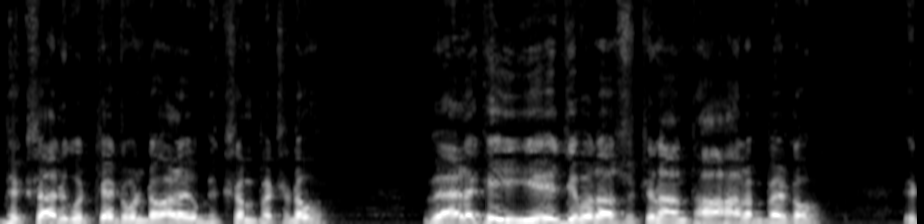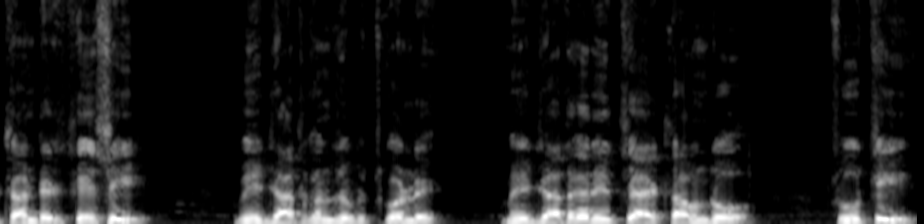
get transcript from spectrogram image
భిక్షానికి వచ్చేటువంటి వాళ్ళకి భిక్షం పెట్టడం వేళకి ఏ జీవరాశి వచ్చినా అంత ఆహారం పెట్టడం ఇట్లాంటివి చేసి మీ జాతకం చూపించుకోండి. మీ జాతక రీత్యా ఎట్లా ఉందో చూచి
